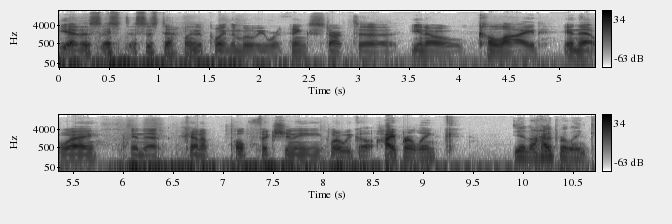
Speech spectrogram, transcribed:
Yeah, this is this is definitely the point in the movie where things start to you know collide in that way, in that kind of pulp fictiony. What do we call it? hyperlink? Yeah, the hyperlink.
